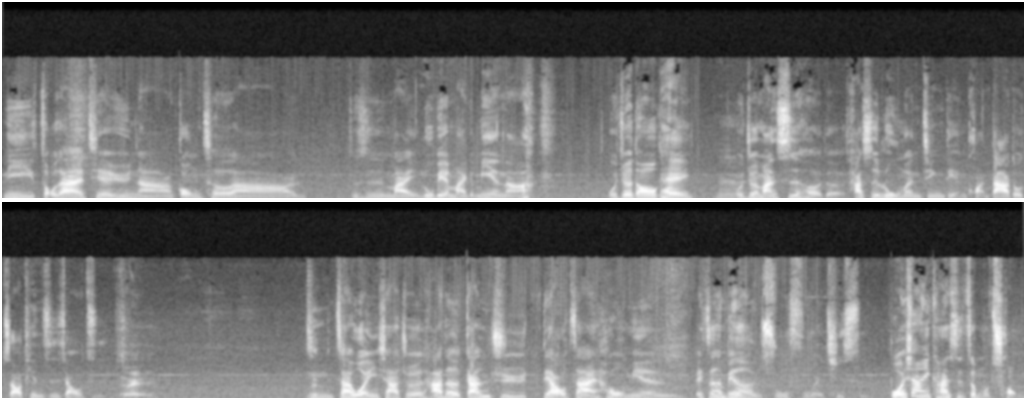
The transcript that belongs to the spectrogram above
你走在捷运啊、公车啊，就是买路边买个面啊，我觉得都 OK，、嗯我觉得蛮适合的。它是入门经典款，大家都知道天之骄子。对，这嗯，再闻一下，觉得它的柑橘掉在后面，哎、真的变得很舒服哎、其实不会像一开始这么冲了，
